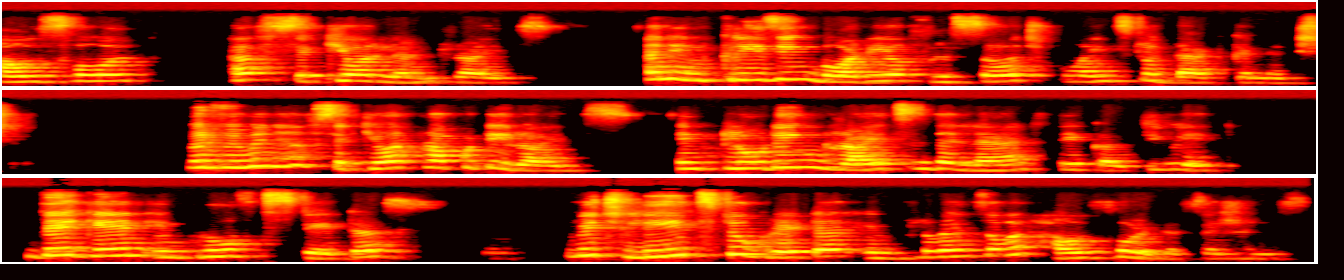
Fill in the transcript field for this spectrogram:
household have secure land rights. An increasing body of research points to that connection. When women have secure property rights, including rights in the land they cultivate, they gain improved status, which leads to greater influence over household decisions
